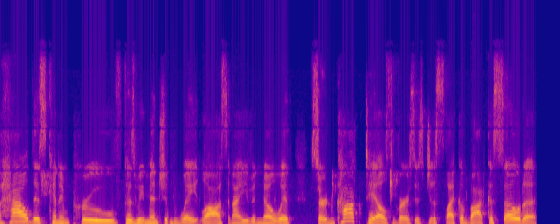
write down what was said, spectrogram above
how this can improve because we mentioned weight loss, and I even know with certain cocktails versus just like a vodka soda.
